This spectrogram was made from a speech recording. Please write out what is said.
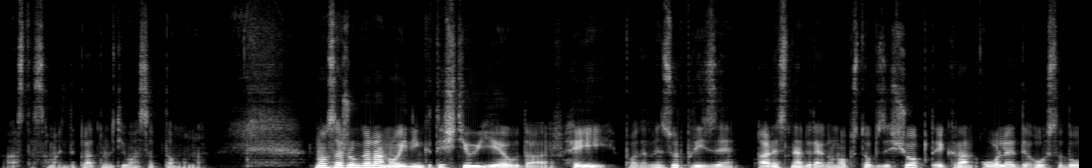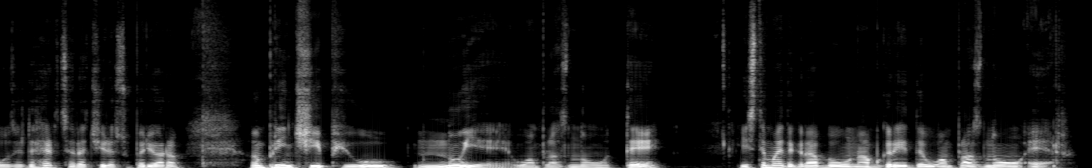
Asta s-a mai întâmplat în ultima săptămână. Nu o să ajungă la noi, din câte știu eu, dar hei, poate avem surprize. Are Snapdragon 888, ecran OLED de 120 de Hz, răcire superioară. În principiu, nu e OnePlus 9T, este mai degrabă un upgrade de OnePlus 9R.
